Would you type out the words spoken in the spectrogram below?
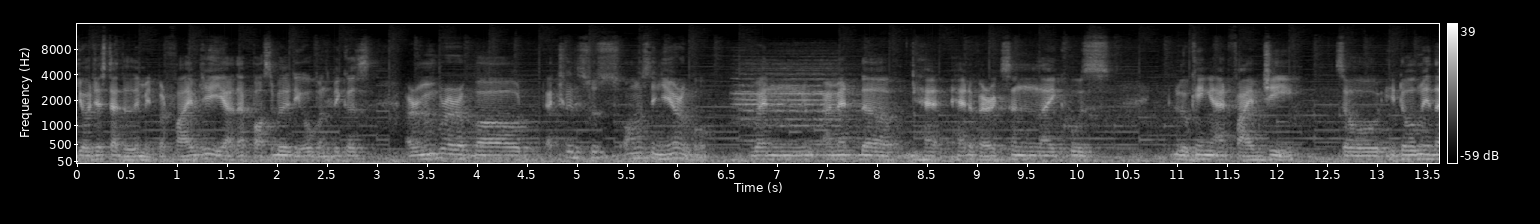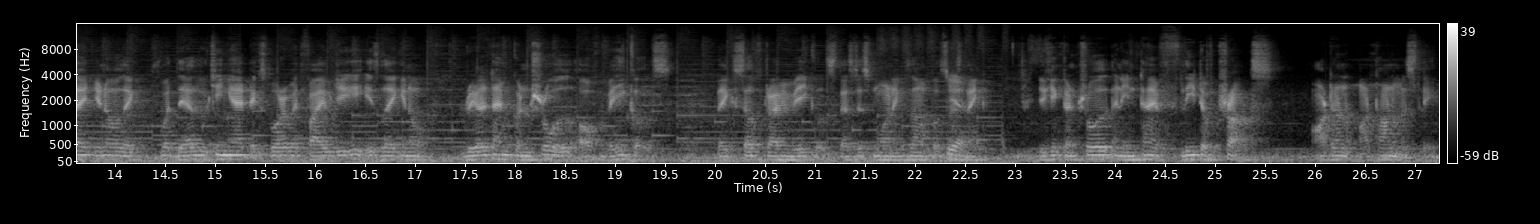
you're just at the limit but 5g yeah that possibility opens because i remember about actually this was almost a year ago when i met the head, head of ericsson like who's looking at 5g so he told me that you know like what they're looking at exploring with 5g is like you know real-time control of vehicles like self-driving vehicles. That's just one example. So it's like you can control an entire fleet of trucks auton- autonomously.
